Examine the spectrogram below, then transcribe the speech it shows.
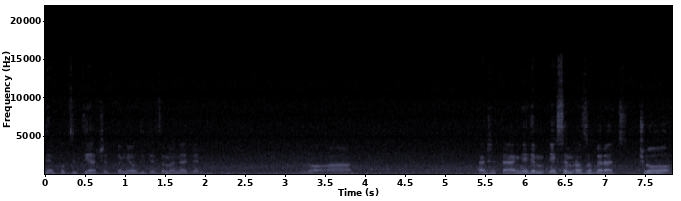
tie pocity a všetko neodíde zo na deň. No a takže tak, nejdem, nechcem rozoberať, čo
